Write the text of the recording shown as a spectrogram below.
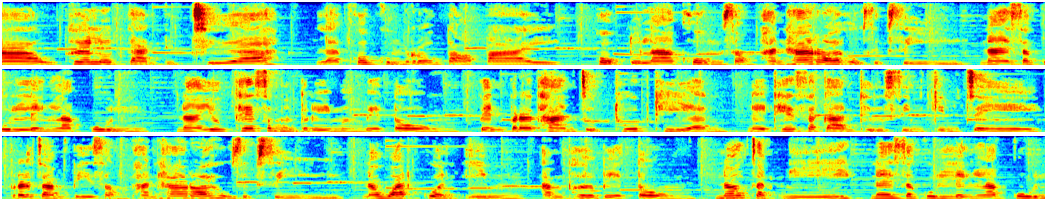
-19 เพื่อลดการติดเชื้อและควบคุมโรคต่อไป 6 ตุลาคม 2564 นายสกุลเลงละกุล นายกเทศมนตรีเมืองเบตง เป็นประธานจุดทูบเทียน ในเทศกาลถือศีลกินเจ ประจำปี 2564 ณ วัดกวนอิม อำเภอเบตง นอกจากนี้ นายสกุลเลงละกุล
